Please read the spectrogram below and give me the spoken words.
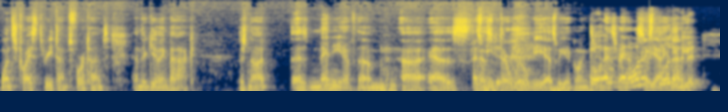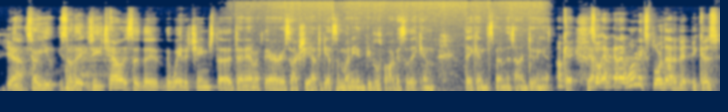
once, twice, three times, four times, and they're giving back. There's not as many of them mm-hmm. uh, as, as, as there will be as we get going through well. And, right? and I want to so, explore yeah, that need, a bit. Yeah. You, so you so the so you challenge so the the way to change the dynamic there is actually you have to get some money in people's pockets so they can they can spend the time doing it. Okay. Yeah. So and, and I wanted to explore that a bit because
